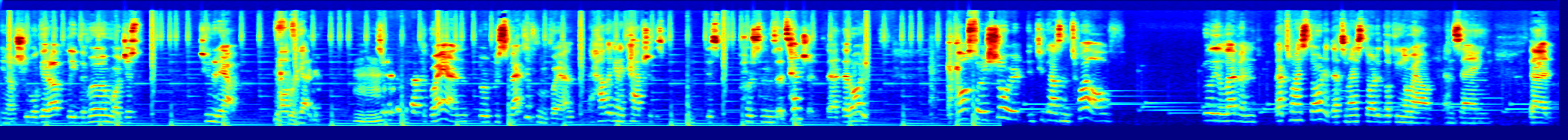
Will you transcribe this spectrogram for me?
You know, she will get up, leave the room, or just tune it out altogether. hmm So think about the brand, the perspective from the brand, how they're going to capture this this person's attention, that that audience. Long story short, in 2012, really 11, that's when I started. That's when I started looking around and saying that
